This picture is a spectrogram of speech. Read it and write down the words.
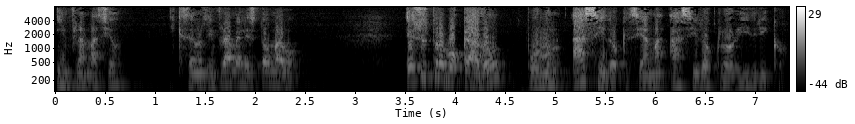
inflamación y que se nos inflame el estómago. Eso es provocado por un ácido que se llama ácido clorhídrico.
